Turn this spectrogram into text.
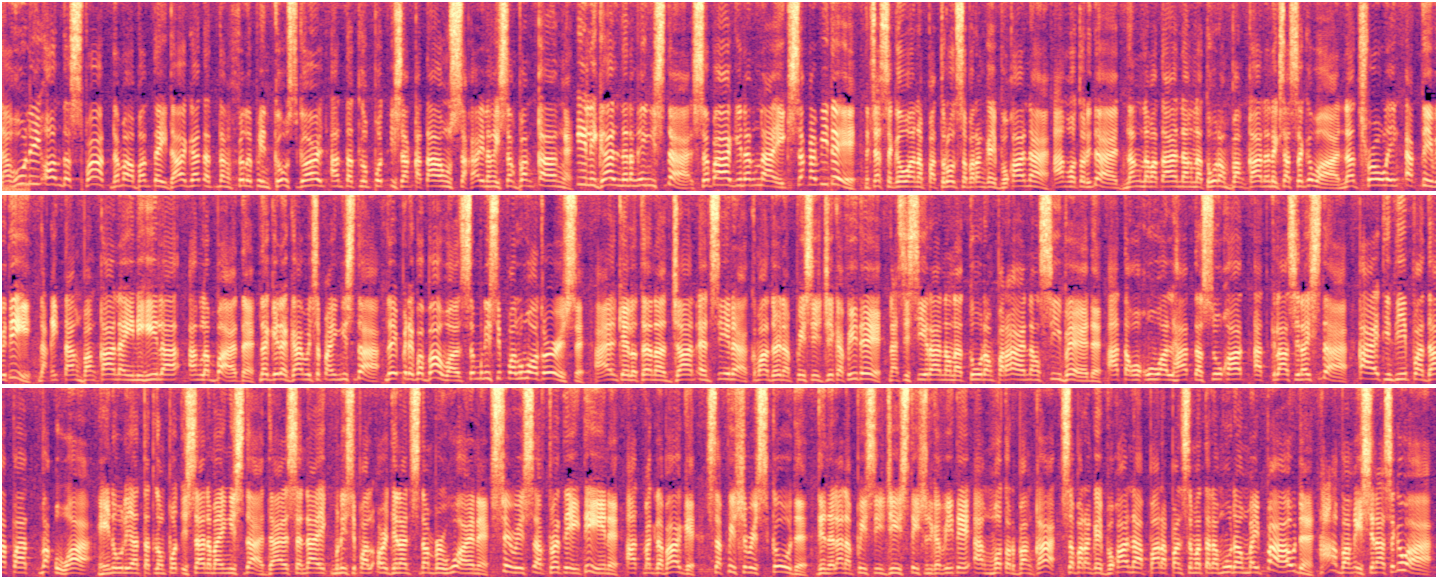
Nahuli on the spot ng mga bantay dagat at ng Philippine Coast Guard ang 31 kataong sakay ng isang bangkang iligal na nangingisda sa bahagi ng Naik sa Cavite. Nagsasagawa ng patrol sa barangay Bukana ang otoridad nang namataan ng naturang bangka na nagsasagawa ng trolling activity. Nakita ang bangka na inihila ang lambat na ginagamit sa pangingisda na ipinagbabawal sa municipal waters. Ayon kay Lieutenant John Encina, commander ng PCG Cavite, nasisira ng naturang paraan ng seabed at nakukuha lahat ng sukat at klase ng isda kahit hindi pa dapat makuha. Hinuli Nahuli ang 31 na mahing isda dahil sa Naik Municipal Ordinance No. 1 Series of 2018 at maglabag sa Fisheries Code. Dinala ng PCG Station Cavite ang motorbangka sa Barangay Bukana para pansamantala munang may pound habang isinasagawa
